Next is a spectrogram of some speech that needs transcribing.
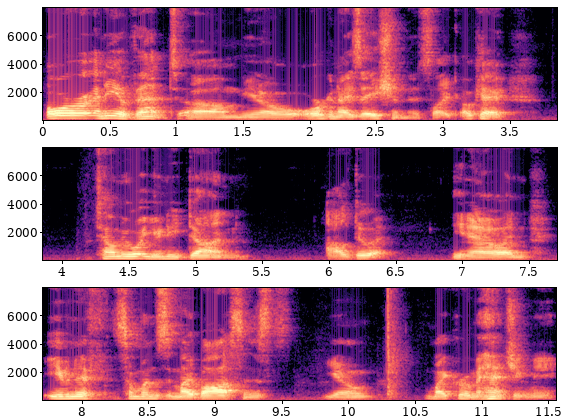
Or any event, um, you know, organization. It's like, okay, tell me what you need done. I'll do it. You know, and even if someone's my boss and is, you know, micromanaging me,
